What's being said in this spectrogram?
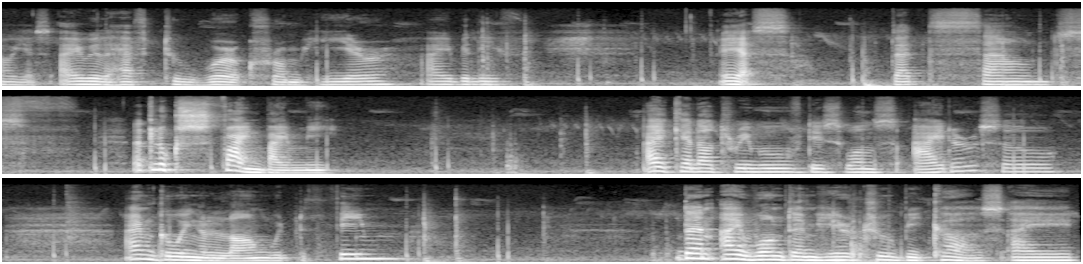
Oh yes I will have to work from here I believe. Yes that sounds that looks fine by me. I cannot remove these ones either so I'm going along with the theme then I want them here too because I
